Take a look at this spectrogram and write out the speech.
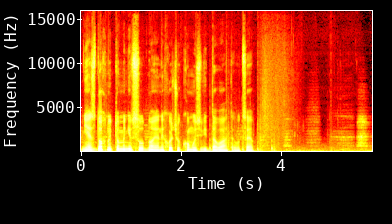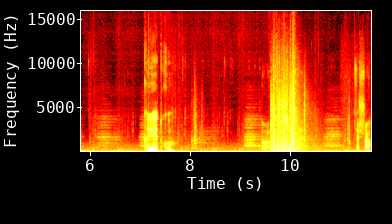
Ні, здохнуть то мені все одно, я не хочу комусь віддавати. Оце. Клетку. Ну, це. Це що?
